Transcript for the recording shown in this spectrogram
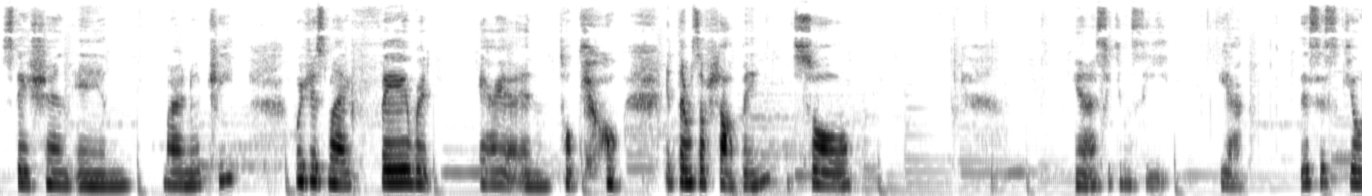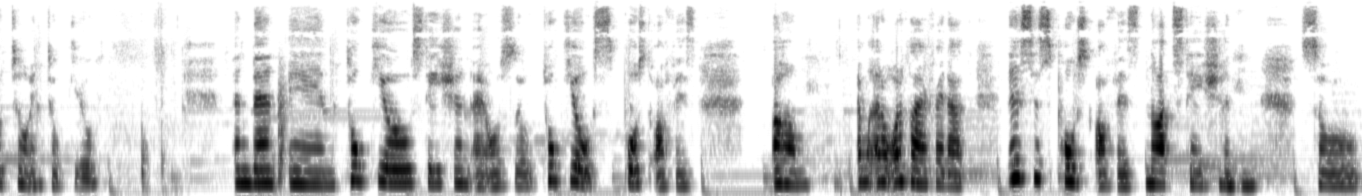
Station in Marunouchi which is my favorite area in Tokyo in terms of shopping. So yeah as you can see yeah this is Kyoto and Tokyo. And then in Tokyo Station, I also, Tokyo's Post Office, um, I, don't want to clarify that. This is post office, not station. So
